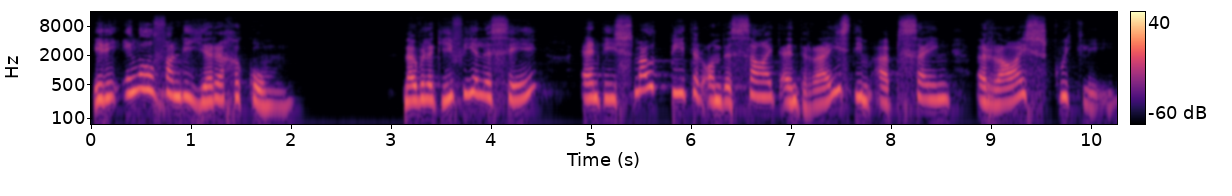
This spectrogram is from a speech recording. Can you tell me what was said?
het die engel van die Here gekom. Nou wil ek hier vir julle sê and he smote Peter on the side and raised him up saying arise quickly.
